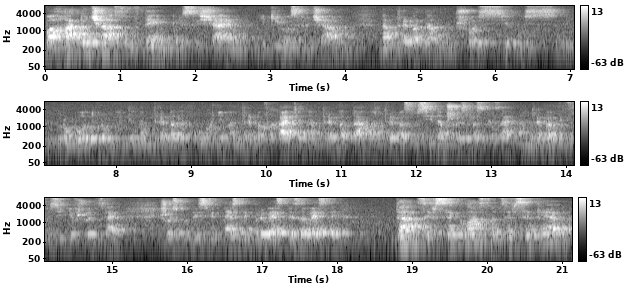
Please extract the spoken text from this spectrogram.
багато часу в день присвящаємо якимось речам, нам треба там щось, якусь роботу робити, нам треба на в хаті, нам треба там, нам треба сусідам щось розказати, нам треба від сусідів щось взяти, щось кудись віднести, привезти, завести. Так, це все класно, це все треба.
